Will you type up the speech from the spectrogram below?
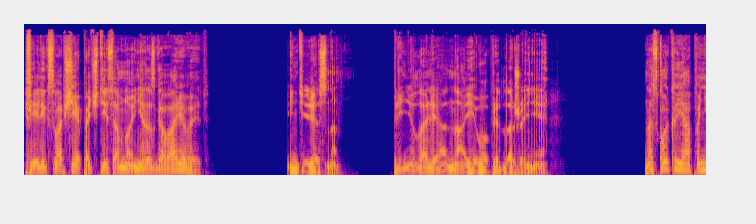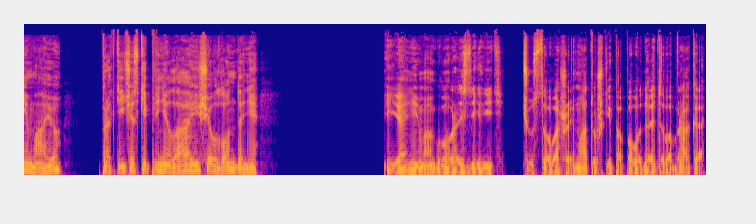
Феликс вообще почти со мной не разговаривает. Интересно, приняла ли она его предложение? Насколько я понимаю, практически приняла еще в Лондоне. Я не могу разделить чувства вашей матушки по поводу этого брака,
